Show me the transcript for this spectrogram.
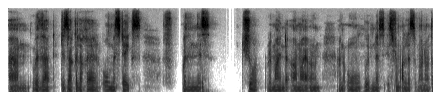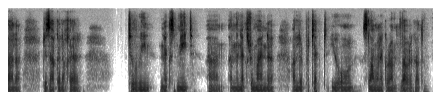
Um, with that, Jazakallah khair, all mistakes within this short reminder are my own, and all goodness is from Allah subhanahu wa ta'ala. Jazakallah khair. Till we next meet um, and the next reminder, Allah protect you all. Assalamu alaikum wa rahmatullahi wa barakatuh.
